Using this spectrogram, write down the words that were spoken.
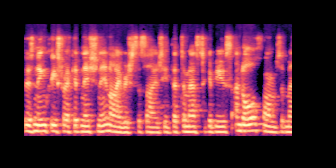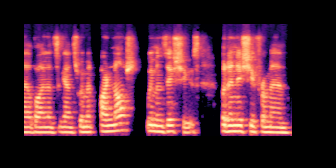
there's an increased recognition in Irish society that domestic abuse and all forms of male violence against women are not women's issues, but an issue for men.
